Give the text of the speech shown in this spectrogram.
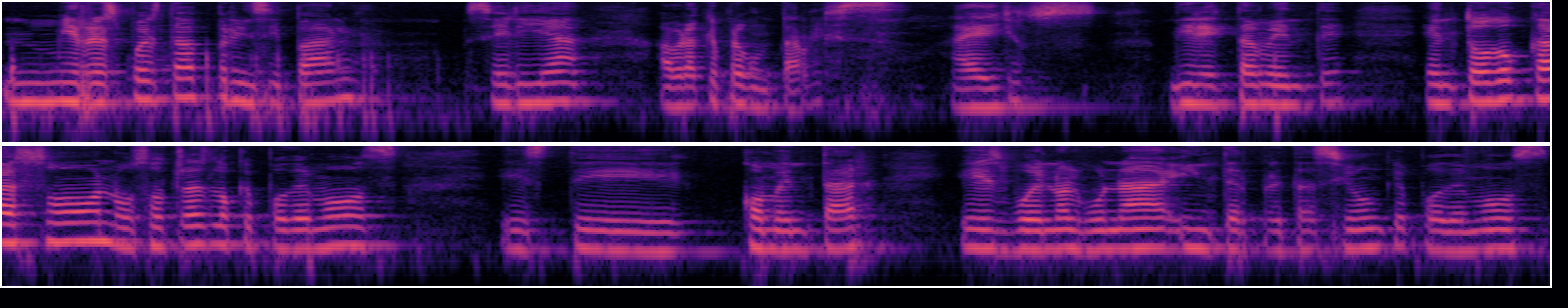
mi respuesta principal sería, habrá que preguntarles a ellos directamente. En todo caso, nosotras lo que podemos este, comentar es, bueno, alguna interpretación que podemos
